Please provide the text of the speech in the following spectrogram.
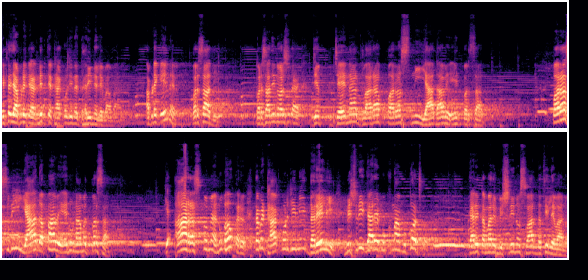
એટલે જ આપણે ત્યાં નિત્ય ઠાકોરજીને ધરીને લેવામાં આવે. આપણે કહીએ ને પ્રસાદી પ્રસાદીનો અર્થ શું થાય? જે જેના દ્વારા પરસની યાદ આવે એ જ પ્રસાદ. પરસની યાદ અપાવે એનું નામ જ પ્રસાદ. કે આ રસનો મેં અનુભવ કર્યો. તમે ઠાકોરજીની ધરેલી મિશ્રી જ્યારે મુખમાં મૂકો છો, ત્યારે તમારે મિશ્રીનો સ્વાદ નથી લેવાનો,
